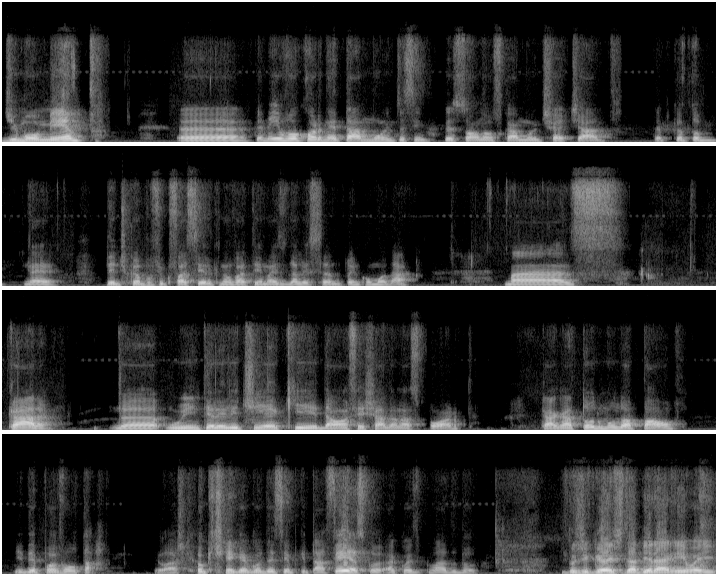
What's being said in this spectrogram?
de momento. Uh, até nem vou cornetar muito, assim, para o pessoal não ficar muito chateado, até porque eu tô, né, dentro de campo eu fico faceiro, que não vai ter mais o D'Alessandro para incomodar. Mas, cara, uh, o Inter ele tinha que dar uma fechada nas portas, cagar todo mundo a pau e depois voltar. Eu acho que é o que tinha que acontecer, porque tá feia a coisa pro lado do, do gigante da Beira Rio aí.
